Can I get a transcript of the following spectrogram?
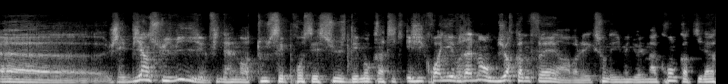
euh, j'ai bien suivi finalement tous ces processus démocratiques et j'y croyais vraiment dur comme fer hein, avant l'élection d'Emmanuel Macron quand il a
